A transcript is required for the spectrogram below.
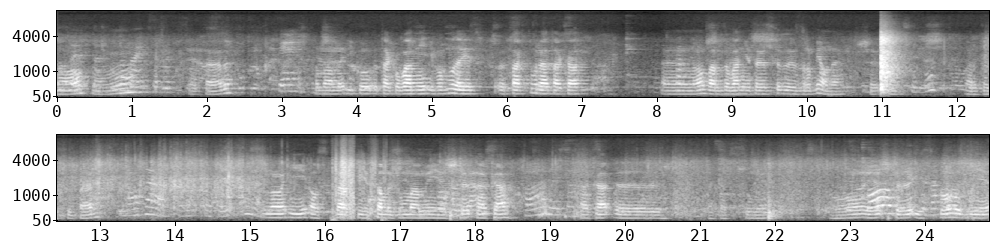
No, mhm. Super. To mamy i tak ładnie i w ogóle jest faktura taka, e, no bardzo ładnie to jest e, zrobione. Bardzo super. No i ostatnie, co my tu mamy jeszcze, taka, taka, e, taka w sumie, o jeszcze i spodnie,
